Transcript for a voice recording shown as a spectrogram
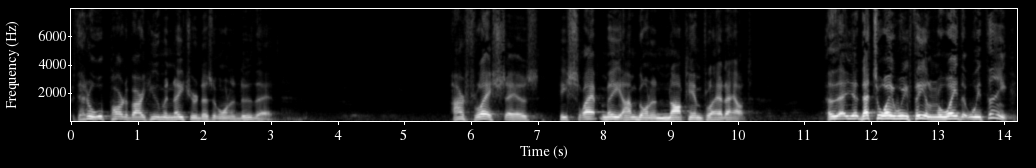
But that old part of our human nature doesn't want to do that. Our flesh says, He slapped me, I'm going to knock him flat out. Uh, that's the way we feel and the way that we think.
